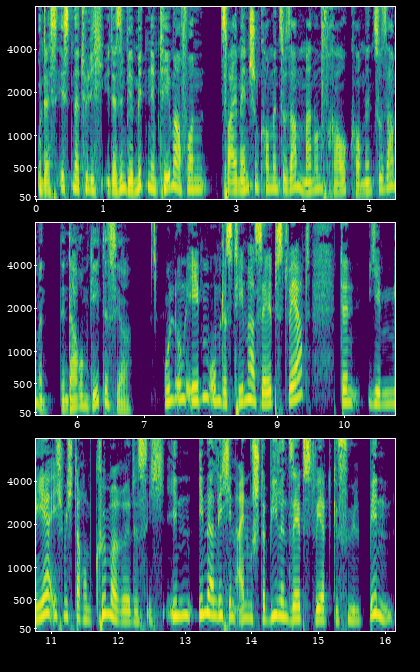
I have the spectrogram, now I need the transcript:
Und das ist natürlich, da sind wir mitten im Thema von Zwei Menschen kommen zusammen, Mann und Frau kommen zusammen. Denn darum geht es ja. Und um eben um das Thema Selbstwert. Denn je mehr ich mich darum kümmere, dass ich in, innerlich in einem stabilen Selbstwertgefühl bin,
